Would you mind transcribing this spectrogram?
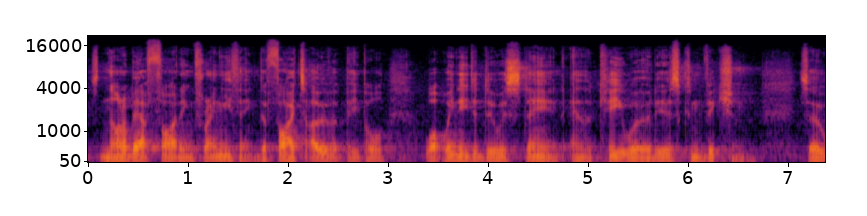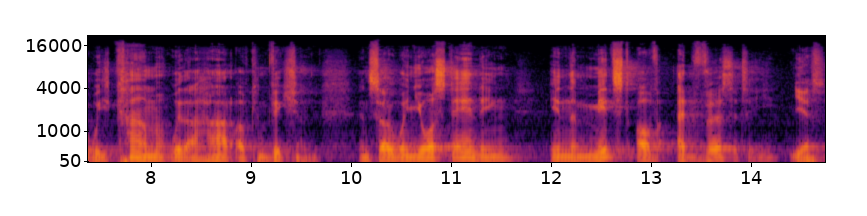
It's not about fighting for anything. The fight's over, people. What we need to do is stand, and the key word is conviction. So we come with a heart of conviction. And so when you're standing in the midst of adversity, yes,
